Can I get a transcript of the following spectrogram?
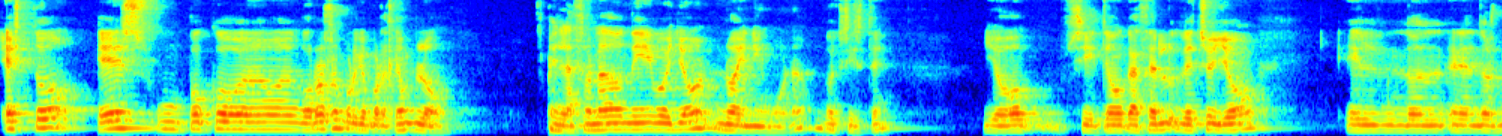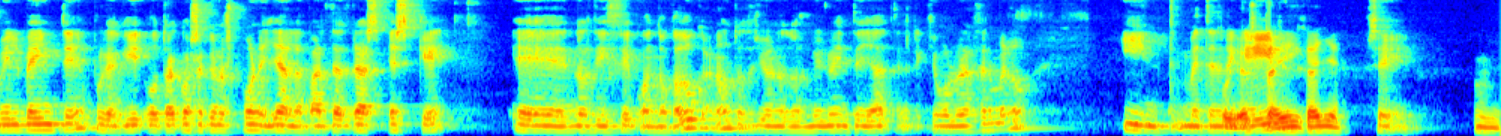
Esto es un poco engorroso porque, por ejemplo, en la zona donde vivo yo no hay ninguna, no existe. Yo sí tengo que hacerlo, de hecho yo en el 2020, porque aquí otra cosa que nos pone ya en la parte de atrás es que eh, nos dice cuándo caduca, ¿no? Entonces yo en el 2020 ya tendré que volver a hacérmelo y me tendré pues que ir. Ahí, calle. Sí. Mm.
